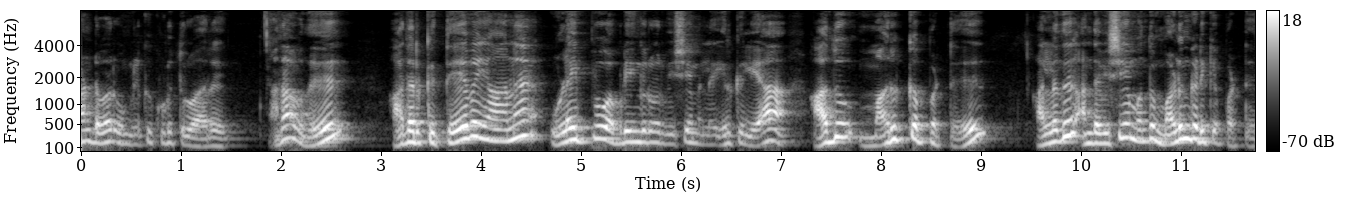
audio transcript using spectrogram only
ஆண்டவர் உங்களுக்கு கொடுத்துருவாரு. அதாவது அதற்கு தேவையான உழைப்பு அப்படிங்கிற ஒரு விஷயம் இல்லை இருக்கு இல்லையா? அது மறுக்கப்பட்டு அல்லது அந்த விஷயம் வந்து மழுங்கடிக்கப்பட்டு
